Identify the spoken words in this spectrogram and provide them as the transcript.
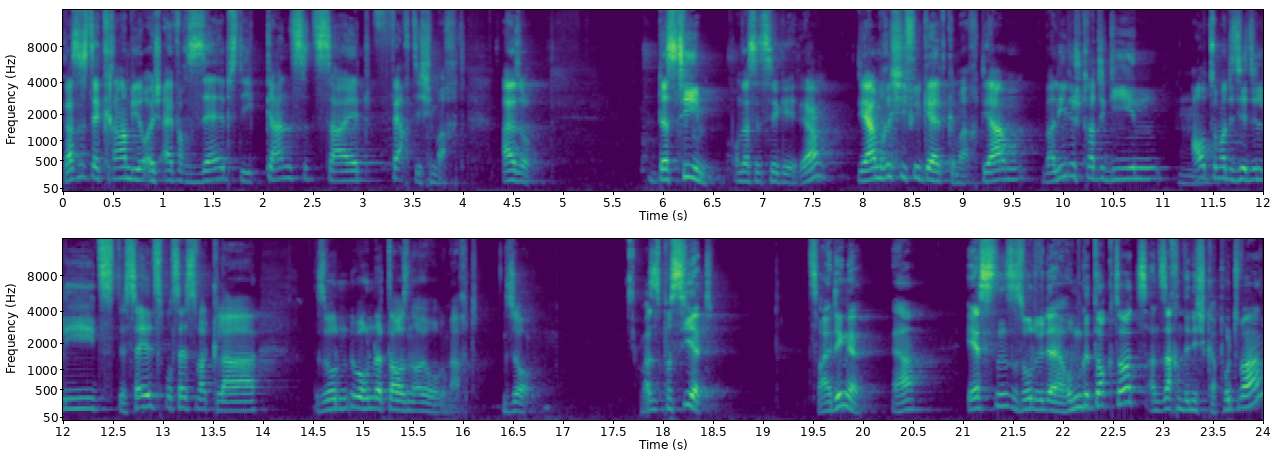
Das ist der Kram, wie ihr euch einfach selbst die ganze Zeit fertig macht. Also, das Team, um das jetzt hier geht, ja, die haben richtig viel Geld gemacht. Die haben valide Strategien, automatisierte Leads, der Sales-Prozess war klar, es wurden über 100.000 Euro gemacht. So, was ist passiert? Zwei Dinge, ja. Erstens, es wurde wieder herumgedoktert an Sachen, die nicht kaputt waren.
